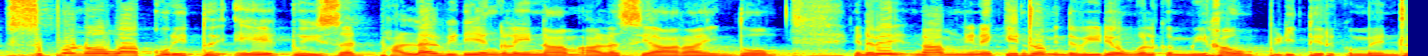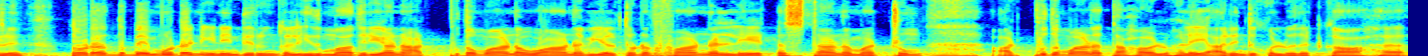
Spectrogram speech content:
சுப்பனோவா குறித்து ஏ டு இசட் பல விடயங்களை நாம் அலசி ஆராய்ந்தோம். எனவே நாம் நினைக்கின்றோம் இந்த வீடியோ உங்களுக்கு மிகவும் பிடித்திருக்கும் என்று. தொடர்ந்து மெம்முடன் இணைந்திருங்கள். இது மாதிரியான அற்புதமான வானவியல் தொடர்பான லேட்டஸ்டான மற்றும் அற்புதமான தகவல்களை அறிந்து கொள்வதற்காக.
